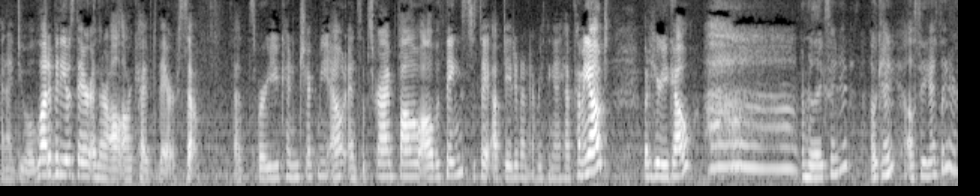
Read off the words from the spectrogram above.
and I do a lot of videos there and they're all archived there. So that's where you can check me out and subscribe, follow all the things to stay updated on everything I have coming out. But here you go. I'm really excited. Okay, I'll see you guys later.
